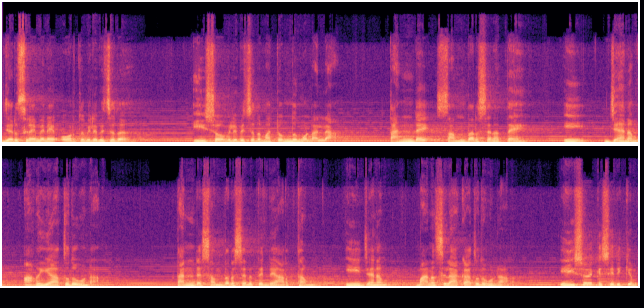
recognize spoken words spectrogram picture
ജെറുസലേമിനെ ഓർത്ത് വിലപിച്ചത്? ഈശോ വിലപിച്ചത് മറ്റൊന്നും കൊണ്ടല്ല. തന്റെ സന്ദർശനത്തെ ഈ ജനം അറിയാത്തതുകൊണ്ടാണ് തന്റെ സന്ദർശനത്തിന്റെ അർത്ഥം ഈ ജനം മനസ്സിലാക്കാത്തത് കൊണ്ടാണ്. ഈശോയ്ക്ക് ശരിക്കും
